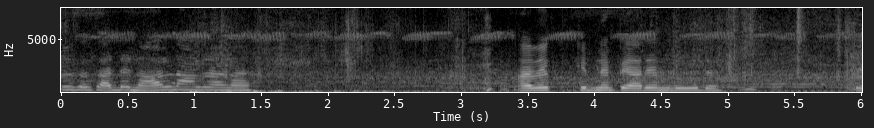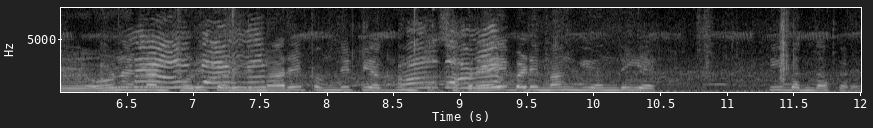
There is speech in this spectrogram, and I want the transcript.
ਤੁਸੀਂ ਸਾਡੇ ਨਾਲ ਨਾਲ ਰਹਿਣਾ ਆ ਵੇਖ ਕਿੰਨੇ ਪਿਆਰੇ ਅਮਰੂਦ ਹੈ ਤੇ ਹੁਣ ਇਹਨਾਂ ਨੂੰ ਥੋੜੀ ਥੋੜੀ ਬਿਮਾਰੀ ਪੰਦੀ ਪਈ ਅੱਗੋਂ ਸਪਰੇਅ ਹੀ ਬੜੀ ਮਹਿੰਗੀ ਹੁੰਦੀ ਹੈ ਕੀ ਬੰਦਾ ਕਰੇ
